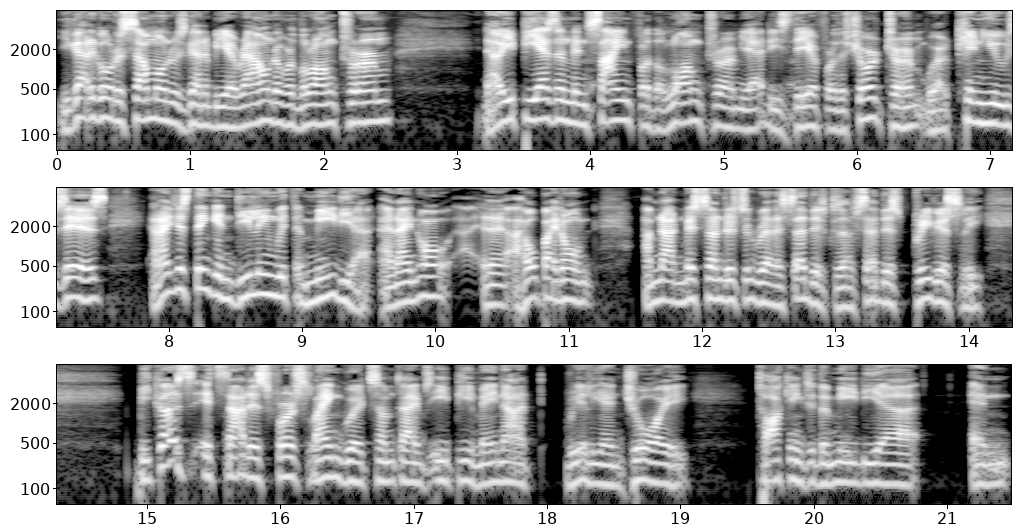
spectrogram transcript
You got to go to someone who's going to be around over the long term. Now EP hasn't been signed for the long term yet. He's there for the short term, where Quinn Hughes is. And I just think in dealing with the media, and I know, and I hope I don't, I'm not misunderstood when I said this because I've said this previously. Because it's not his first language, sometimes EP may not really enjoy talking to the media, and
